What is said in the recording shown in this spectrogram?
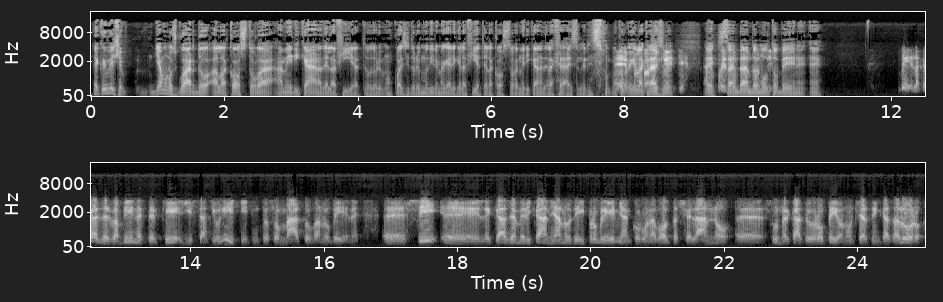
Ecco, invece diamo uno sguardo alla costola americana della Fiat, dovremmo, quasi dovremmo dire magari che la Fiat è la costola americana della Chrysler, insomma, eh, come la Chrysler eh, sta andando molto sì. bene. Eh. Beh, la Chrysler va bene perché gli Stati Uniti, tutto sommato, vanno bene. Eh, se eh, le case americane hanno dei problemi, ancora una volta ce l'hanno eh, sul mercato europeo, non certo in casa loro.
